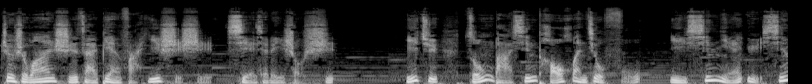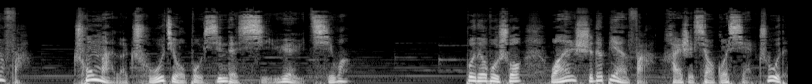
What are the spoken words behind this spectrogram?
这是王安石在变法伊始时写下的一首诗，一句“总把新桃换旧符”。以新年遇新法，充满了除旧布新的喜悦与期望。不得不说，王安石的变法还是效果显著的。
